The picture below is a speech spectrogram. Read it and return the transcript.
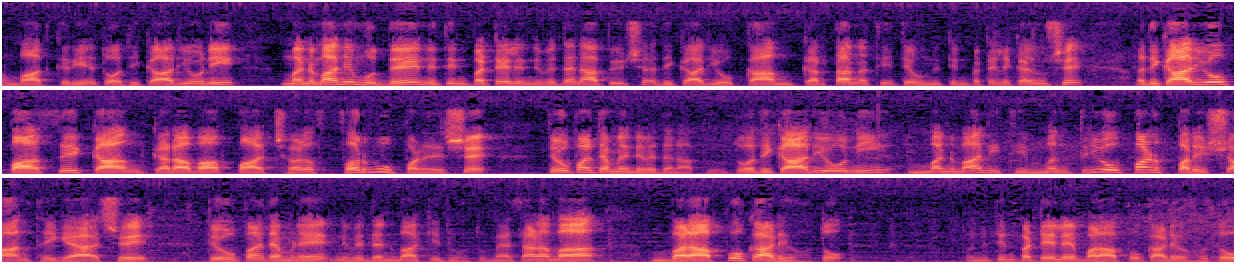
વાત કરીએ તો અધિકારીઓની મનમાની મુદ્દે નીતિન પટેલે નિવેદન આપ્યું છે. અધિકારીઓ કામ કરતા નથી તેવું નીતિન પટેલે કહ્યું છે. અધિકારીઓ પાસે કામ કરાવવા પાછળ ફરવું પડે છે તેવું પણ તેમણે નિવેદન આપ્યું. તો અધિકારીઓની મનમાનીથી મંત્રીઓ પણ પરેશાન થઈ ગયા છે તેવું પણ તેમણે નિવેદનમાં કીધું હતું. મહેસાણામાં બળાપો કાઢ્યો હતો. તો નીતિન પટેલે બળાપો કાઢ્યો હતો.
